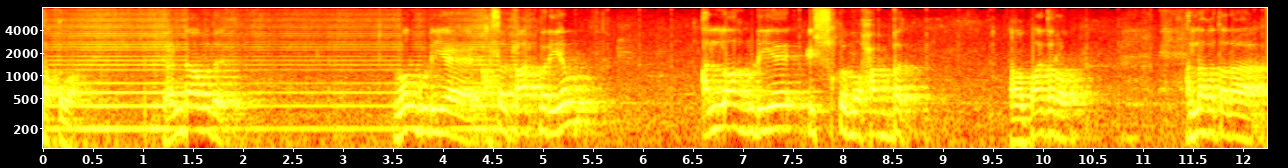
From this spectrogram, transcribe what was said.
தக்குவா ரெண்டாவது நோன்புடைய அசல் தாத்பரியம் அல்லாஹுடைய இஷ்கு முஹப்பத். நம்ம பார்க்குறோம். அல்லாஹாலா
